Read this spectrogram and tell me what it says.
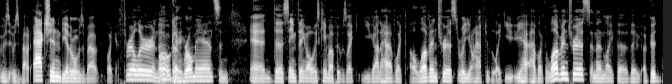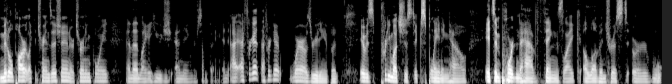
it was it was about action. The other one was about like a thriller, and then Oh, the romance, and and the same thing always came up. It was like you got to have like a love interest. Well, you don't have to, but like you you ha- have like a love interest, and then like the the a good middle part, like a transition or turning point, and then like a huge ending or something. And I, I forget I forget where I was reading it, but it was pretty much just explaining how it's important to have things like a love interest or w-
